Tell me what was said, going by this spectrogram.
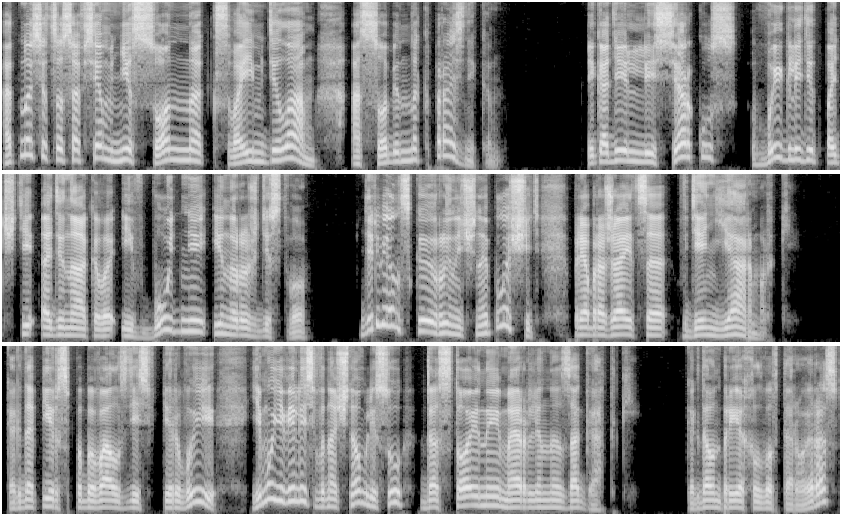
относятся совсем не сонно к своим делам, особенно к праздникам. Пикадилли Серкус выглядит почти одинаково и в будни, и на Рождество. Деревенская рыночная площадь преображается в день ярмарки. Когда Пирс побывал здесь впервые, ему явились в ночном лесу достойные Мерлина загадки. Когда он приехал во второй раз,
